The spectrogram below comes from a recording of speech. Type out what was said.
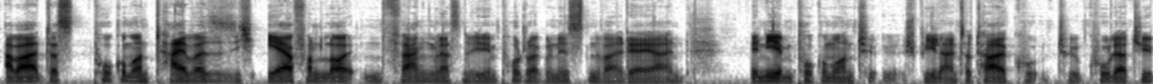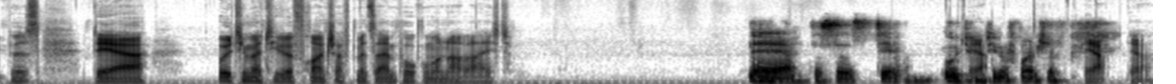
aber dass Pokémon teilweise sich eher von Leuten fangen lassen wie den Protagonisten, weil der ja in, in jedem Pokémon-Spiel ein total cooler Typ ist, der ultimative Freundschaft mit seinem Pokémon erreicht. Ja, ja, das ist das Thema. Ja, Ultimative Freundschaft. ja, ja.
